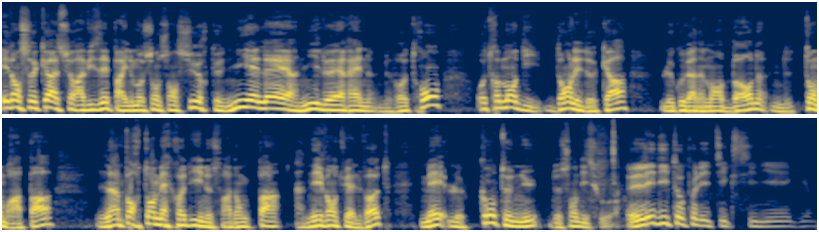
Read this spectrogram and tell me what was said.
et dans ce cas elle sera visée par une motion de censure que ni LR ni le RN ne voteront. Autrement dit, dans les deux cas, le gouvernement Borne ne tombera pas. L'important mercredi ne sera donc pas un éventuel vote, mais le contenu de son discours. L'édito politique signé Guillaume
